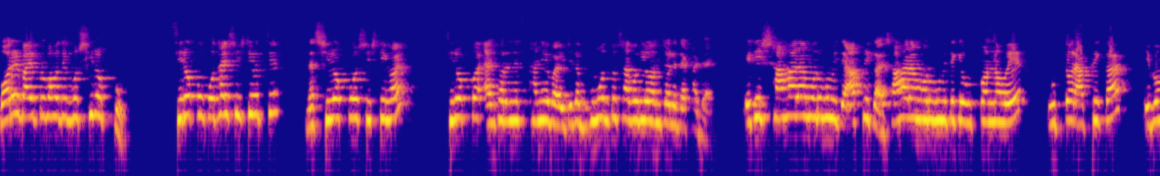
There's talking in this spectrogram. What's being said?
পরের বায়ু প্রবাহ দেখব শিরক্ষ। শিরক্ষ কোথায় সৃষ্টি হচ্ছে? না, শিরক্ষ সৃষ্টি হয়, শিরক্ষ এক ধরনের স্থানীয় বায়ু যেটা ভূমধ্য সাগরীয় অঞ্চলে দেখা যায়। এটি সাহারা মরুভূমিতে, আফ্রিকায়, সাহারা মরুভূমি থেকে উৎপন্ন হয়ে উত্তর আফ্রিকা এবং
